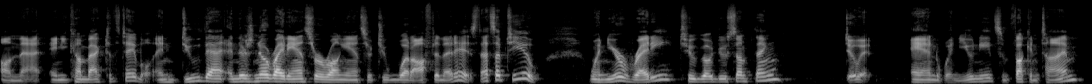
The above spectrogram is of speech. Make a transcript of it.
on that and you come back to the table and do that. And there's no right answer or wrong answer to what often that is. That's up to you. When you're ready to go do something, do it. And when you need some fucking time,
